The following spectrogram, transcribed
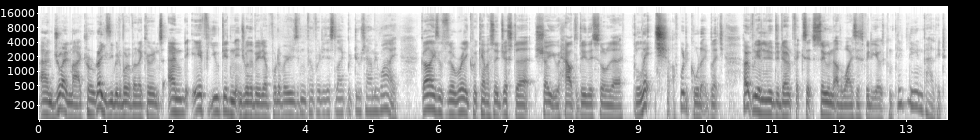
and join my crazy bit of an occurrence. And if you didn't enjoy the video for whatever reason, feel free to dislike, but do tell me why. Guys, this was a really quick episode just to show you how to do this sort of glitch. I would have called it a glitch. Hopefully, Ludia don't fix it soon, otherwise this video is completely invalid.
